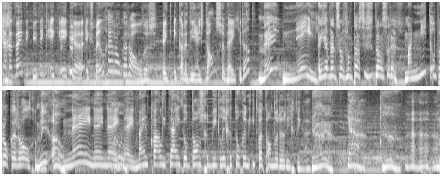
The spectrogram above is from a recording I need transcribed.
ja, dat weet ik niet. Ik, ik, ik, uh, ik speel geen rock'n'roll, dus ik, ik kan het niet eens dansen, weet je dat? Nee? Nee. En jij bent zo'n fantastische danseres? Maar niet op rock'n'roll gebied. Nee, oh. nee, nee, nee, Oh. nee. Mijn kwaliteiten op dansgebied liggen toch in iets wat andere richting uit. Ja, ja. Ja. ja.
